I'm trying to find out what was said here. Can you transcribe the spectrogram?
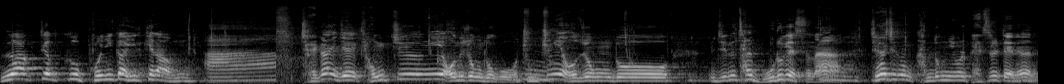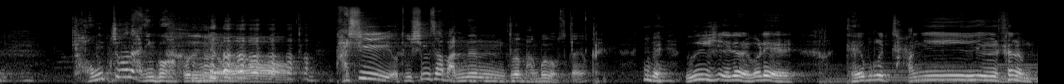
의학적 그 보니까 이렇게 나온. 아 제가 이제 경증이 어느 정도고 중증이 어느 정도인지는 잘 모르겠으나 제가 지금 감독님을 뵀을 때는 경증은 아닌 것 같거든요. 다시 어떻게 심사 받는 그런 방법이 없을까요? 근데 의식을 원래 대부분 장애에서는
